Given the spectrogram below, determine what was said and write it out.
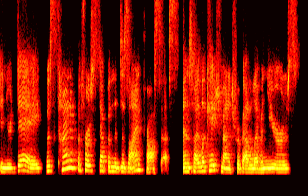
in your day was kind of the first step in the design process. And so I location managed for about 11 years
